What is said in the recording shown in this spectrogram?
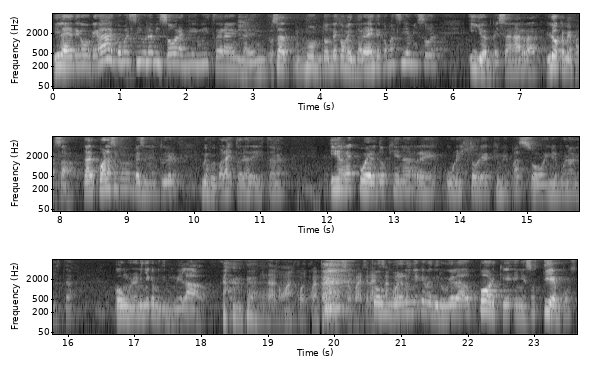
Y la gente como que, ah, ¿cómo así una emisora aquí en Instagram? La gente- o sea, un montón de comentarios, la gente, ¿cómo así emisora? Y yo empecé a narrar lo que me pasaba. Tal cual así como empecé en Twitter, me fui para las historias de Instagram. Y recuerdo que narré una historia que me pasó en el Buenavista con una niña que me tiró un helado. Anda, ¿cómo es? Cu- Cuéntame eso para si la con una niña que me tiró un helado porque en esos tiempos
